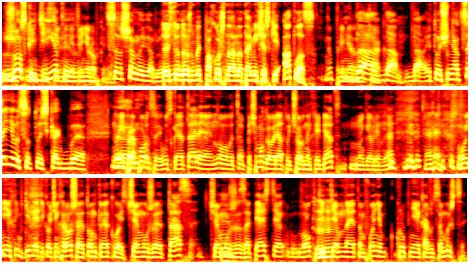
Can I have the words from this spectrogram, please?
жесткой диеты. тренировками. Совершенно верно. То есть он И- должен быть похож на анатомический атлас? Ну, примерно да, так. да, да, это очень оценивается, то есть как бы Ну и Эм. пропорции, узкая талия. Ну, это почему говорят у черных ребят, мы говорим, да, у них генетика очень хорошая, тонкая кость. Чем уже таз, чем уже запястье, локти, тем на этом фоне крупнее кажутся мышцы.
